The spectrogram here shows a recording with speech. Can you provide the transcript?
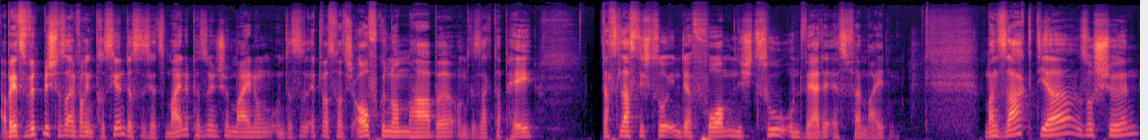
Aber jetzt wird mich das einfach interessieren. Das ist jetzt meine persönliche Meinung und das ist etwas, was ich aufgenommen habe und gesagt habe, hey, das lasse ich so in der Form nicht zu und werde es vermeiden. Man sagt ja so schön,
